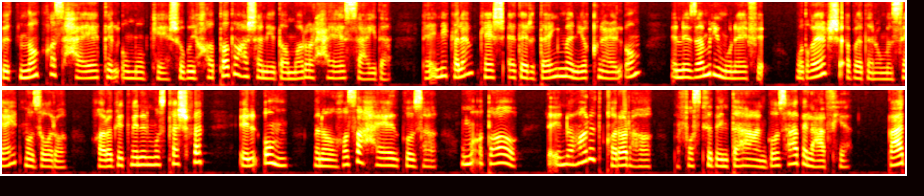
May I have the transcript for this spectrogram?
بتنقص حياة الأم وكاش وبيخططوا عشان يدمروا الحياة السعيدة. لأن كلام كاش قادر دايما يقنع الأم إن زمري منافق متغيرش أبدا ومن ساعة ما خرجت من المستشفى الأم منغصة حياة جوزها ومقطعاه لأنه عارض قرارها بفصل بنتها عن جوزها بالعافية. بعد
